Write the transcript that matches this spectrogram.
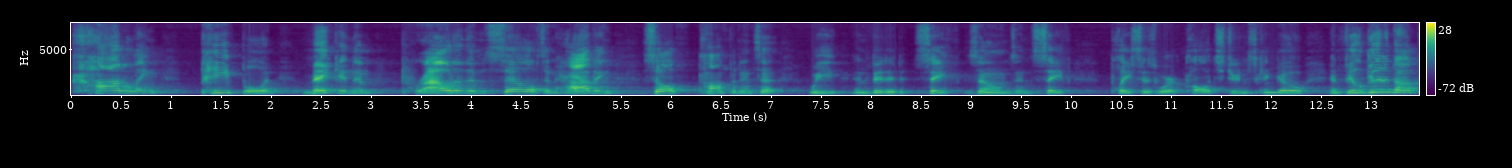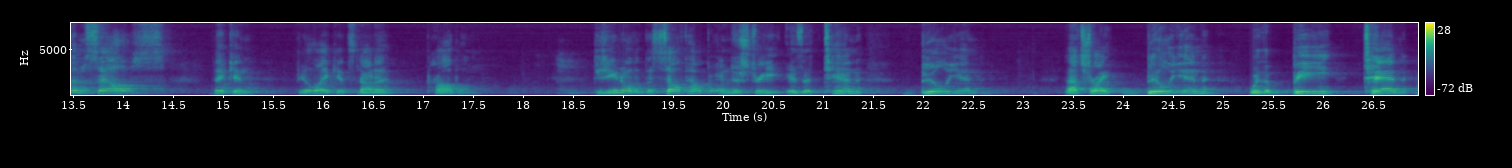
coddling people and making them proud of themselves and having self confidence that we invented safe zones and safe places where college students can go and feel good about themselves. They can feel like it's not a problem. Did you know that the self help industry is a 10 billion that's right, billion with a B, $10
